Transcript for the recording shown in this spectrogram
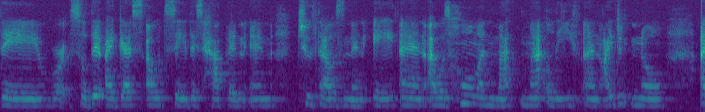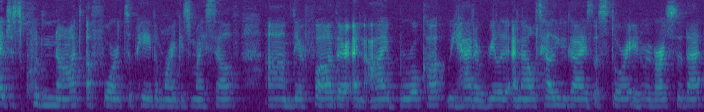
They were, so that I guess I would say this happened in 2008 and I was home on mat, mat leave and I didn't know I just could not afford to pay the mortgage myself. Um, their father and I broke up. We had a really, and I'll tell you guys a story in regards to that,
